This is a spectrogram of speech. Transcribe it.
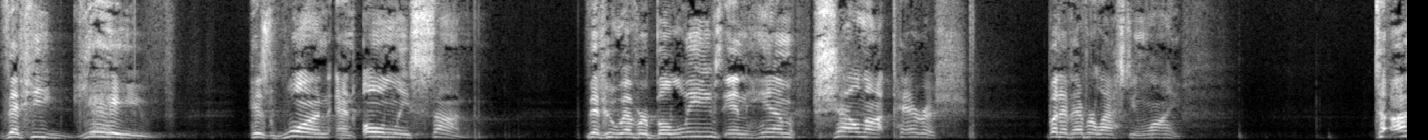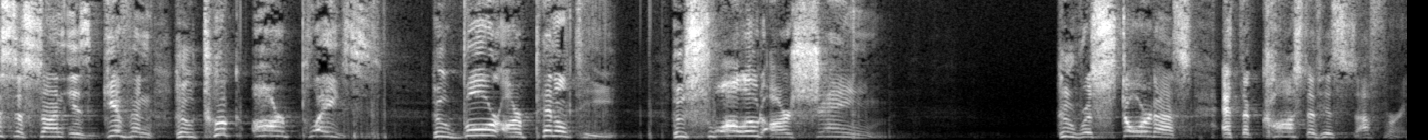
that he gave his one and only Son, that whoever believes in him shall not perish, but have everlasting life. To us a son is given who took our place, who bore our penalty, who swallowed our shame, who restored us at the cost of his suffering.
